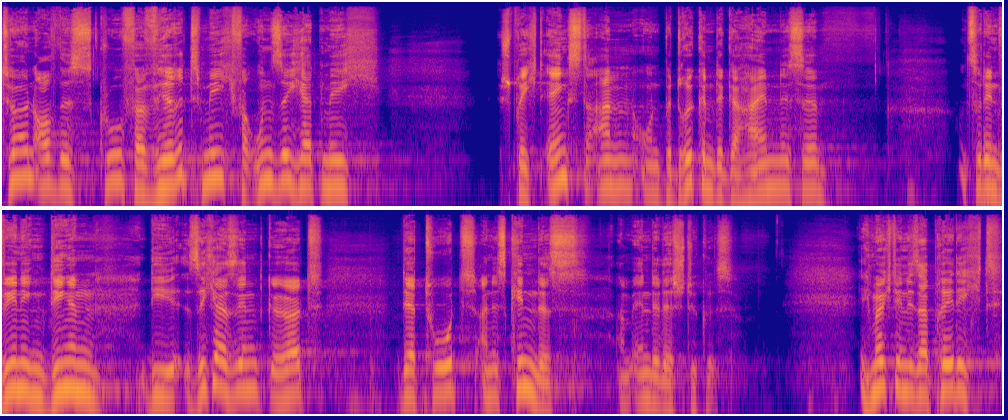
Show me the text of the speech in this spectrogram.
Turn of the Screw verwirrt mich, verunsichert mich, spricht Ängste an und bedrückende Geheimnisse. Und zu den wenigen Dingen, die sicher sind, gehört der Tod eines Kindes am Ende des Stückes. Ich möchte in dieser Predigt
